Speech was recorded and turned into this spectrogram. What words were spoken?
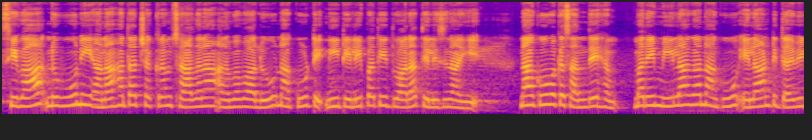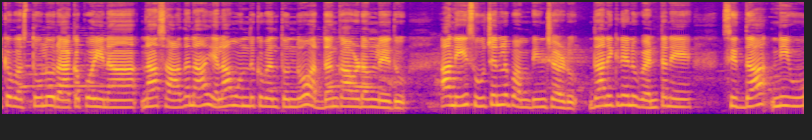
శివ నువ్వు నీ అనాహత చక్రం సాధన అనుభవాలు నాకు నీ టెలిపతి ద్వారా తెలిసినాయి. నాకు ఒక సందేహం. మరి మీలాగా నాకు ఎలాంటి దైవిక వస్తువులు రాకపోయినా నా సాధన ఎలా ముందుకు వెళ్తుందో అర్థం కావడం లేదు అని సూచనలు పంపించాడు. దానికి నేను వెంటనే సిద్ధ నీవు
